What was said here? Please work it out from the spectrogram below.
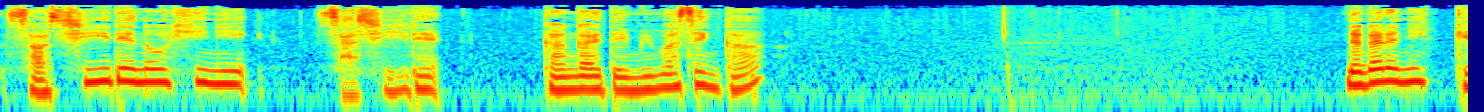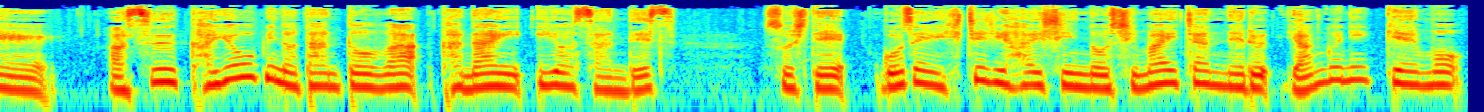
差し入れの日に差し入れ考えてみませんか？ながら日経明日火曜日の担当は金井伊代さんです。そして午前7時配信の姉妹チャンネルヤング日経も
